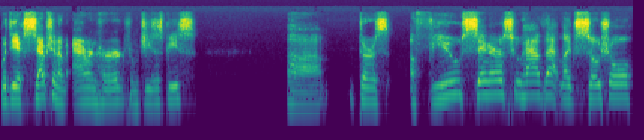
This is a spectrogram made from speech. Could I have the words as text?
with the exception of aaron heard from jesus piece uh, there's a few singers who have that like social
